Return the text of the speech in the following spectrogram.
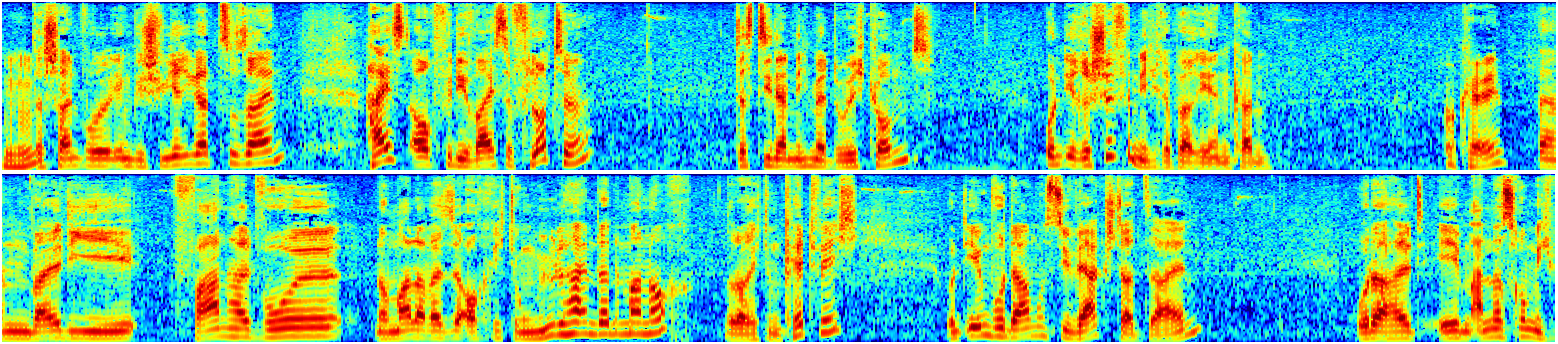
Mhm. Das scheint wohl irgendwie schwieriger zu sein. Heißt auch für die Weiße Flotte, dass die dann nicht mehr durchkommt und ihre Schiffe nicht reparieren kann. Okay. Ähm, weil die fahren halt wohl normalerweise auch Richtung Mülheim dann immer noch oder Richtung Kettwig. Und irgendwo da muss die Werkstatt sein. Oder halt eben andersrum, ich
